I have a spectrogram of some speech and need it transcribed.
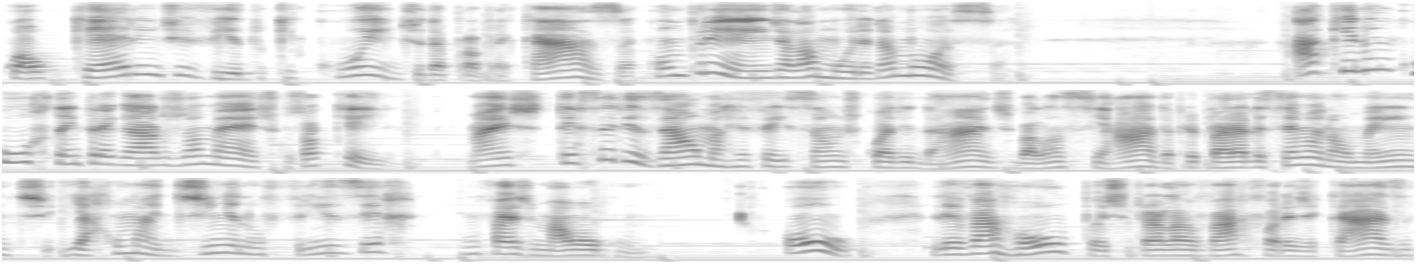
Qualquer indivíduo que cuide da própria casa compreende a lamúria da moça. Há quem não curta empregados domésticos, ok, mas terceirizar uma refeição de qualidade, balanceada, preparada semanalmente e arrumadinha no freezer não faz mal algum. Ou levar roupas para lavar fora de casa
